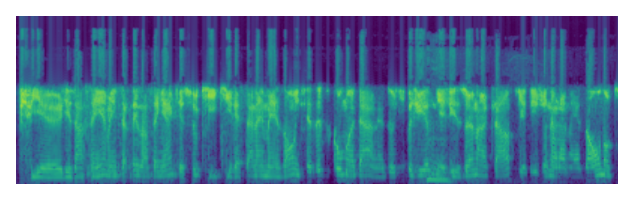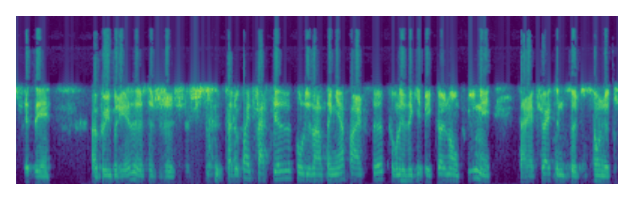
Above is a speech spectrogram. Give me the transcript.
Puis euh, les enseignants, même certains enseignants, que ceux qui, qui restaient à la maison, ils faisaient du co-modal, hein, de l'hybride. Il y a les jeunes en classe, il y a des jeunes à la maison, donc ils faisaient un peu hybride. Je- je- je- ça doit pas être facile pour les enseignants faire ça, pour les équipes écoles non plus, mais ça être une solution là, qui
